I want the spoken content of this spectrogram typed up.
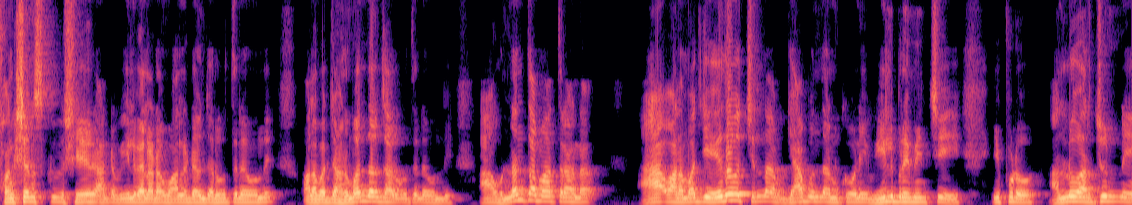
ఫంక్షన్స్కు షేర్ అంటే వీళ్ళు వెళ్ళడం వాళ్ళడం జరుగుతూనే ఉంది. వాళ్ళ మధ్య అనుబంధం జరుగుతూనే ఉంది. ఆ ఉన్నంత మాత్రాన వాళ్ళ మధ్య ఏదో చిన్న గ్యాప్ ఉందనుకొని వీళ్ళు భ్రమించి ఇప్పుడు అల్లు అర్జున్ని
